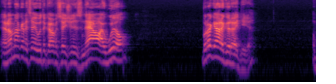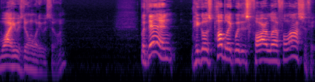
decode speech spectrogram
And I'm not going to tell you what the conversation is now, I will. But I got a good idea of why he was doing what he was doing. But then he goes public with his far left philosophy.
